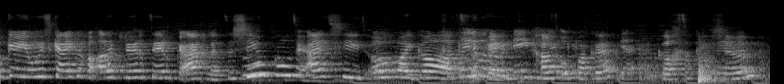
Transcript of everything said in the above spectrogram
Oké jongens, kijken of we alle kleuren tegen elkaar aangelegd. Dus zie hoe cool het eruit ziet. Oh my god. Oké, okay, gaan we het oppakken? Ja. Wacht, oké, okay, zo.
